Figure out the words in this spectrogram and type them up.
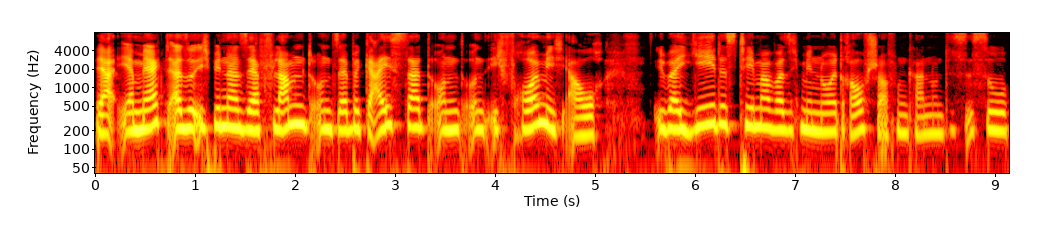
Ja, ihr merkt also, ich bin da sehr flammend und sehr begeistert und, und ich freue mich auch, über jedes Thema, was ich mir neu drauf schaffen kann. Und es ist so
